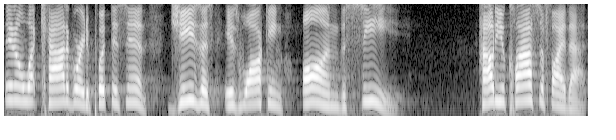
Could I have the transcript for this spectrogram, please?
They don't know what category to put this in. Jesus is walking on the sea. How do you classify that?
